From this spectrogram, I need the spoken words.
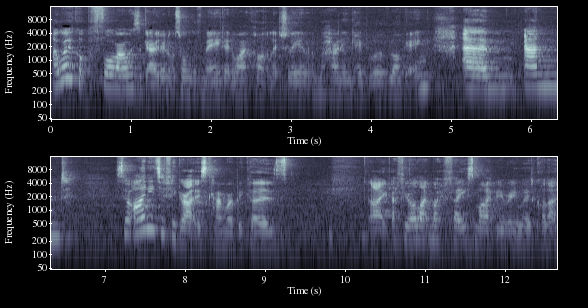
I woke up four hours ago. I don't know what's wrong with me. I don't know why I can't literally. I'm apparently incapable of vlogging. Um, and so I need to figure out this camera because like I feel like my face might be a really weird colour.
